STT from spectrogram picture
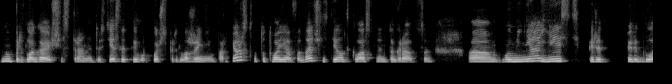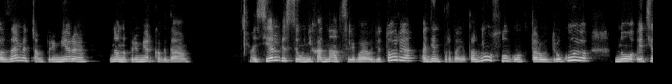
ну, предлагающей стороны. То есть, если ты выходишь с предложением партнерства, то твоя задача сделать классную интеграцию. У меня есть перед, перед глазами там примеры, ну, например, когда сервисы, у них одна целевая аудитория, один продает одну услугу, второй другую, но эти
